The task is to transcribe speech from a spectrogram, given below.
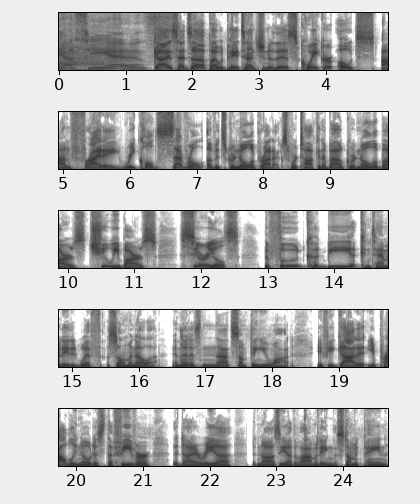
yes, he is. Guys, heads up. I would pay attention to this. Quaker Oats on Friday recalled several of its granola products. We're talking about granola bars, chewy bars, cereals. The food could be contaminated with salmonella, and that is not something you want. If you got it, you probably noticed the fever, the diarrhea, the nausea, the vomiting, the stomach pain.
